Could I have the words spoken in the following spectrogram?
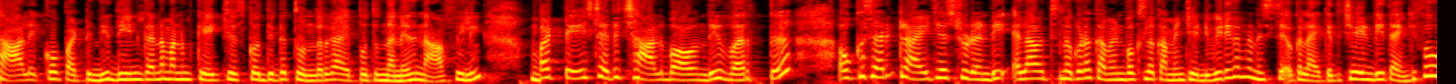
చాలా ఎక్కువ పట్టింది. దీనికన్నా మనం కేక్ చేసుకొని తింటే తొందరగా అయిపోతుంది అనేది నా ఫీలింగ్ బట్ టేస్ట్ అయితే చాలా బాగుంది. వర్త్ ఒకసారి ట్రై చేసి చూడండి. ఎలా వచ్చిందో కూడా కమెంట్ బాక్స్లో కమెంట్ చేయండి. వీడియో కనుక ఒక లైక్ అయితే చేయండి. థ్యాంక్ యూ ఫర్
